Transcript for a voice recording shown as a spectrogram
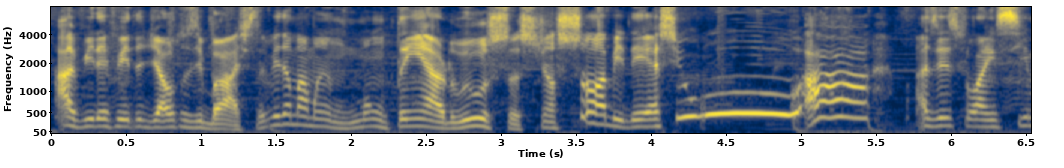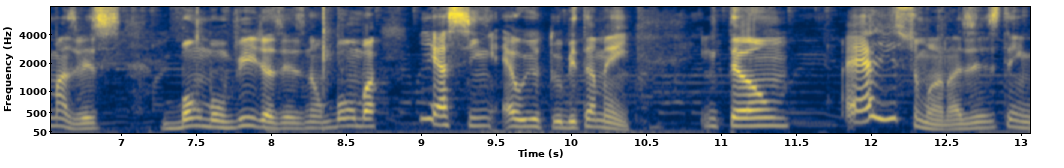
a vida é feita de altos e baixos. A vida é uma montanha russa, assim, ó, sobe e desce, uh, ah, às vezes lá em cima, às vezes bomba um vídeo, às vezes não bomba. E assim é o YouTube também. Então, é isso, mano. Às vezes tem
